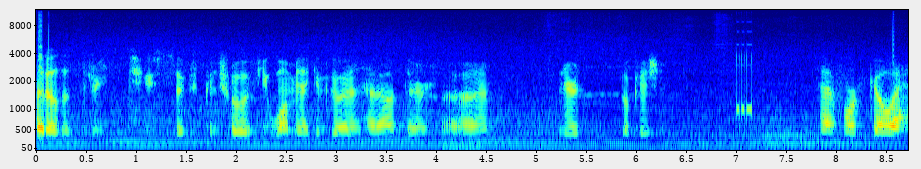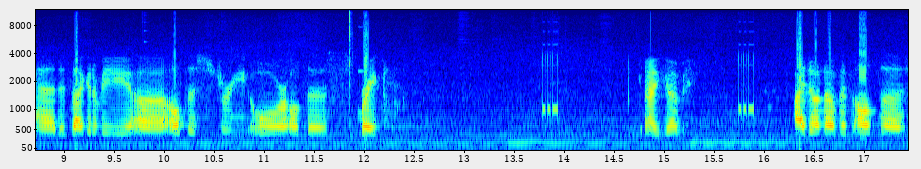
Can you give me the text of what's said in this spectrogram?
Flight Delta 326 control. If you want me, I can go ahead and head out there. Uh, near location. 10-4, go ahead. Is that gonna be uh, Alta Street or Alta Break? I got me. I don't know if it's Alta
